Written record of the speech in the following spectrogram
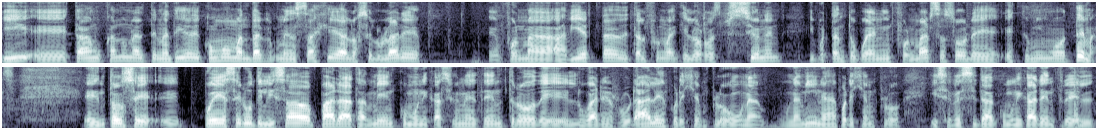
y eh, estaban buscando una alternativa de cómo mandar mensajes a los celulares en forma abierta, de tal forma que lo recepcionen y por tanto puedan informarse sobre estos mismos temas. Entonces, eh, puede ser utilizado para también comunicaciones dentro de lugares rurales, por ejemplo, una, una mina, por ejemplo, y se necesita comunicar entre el,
